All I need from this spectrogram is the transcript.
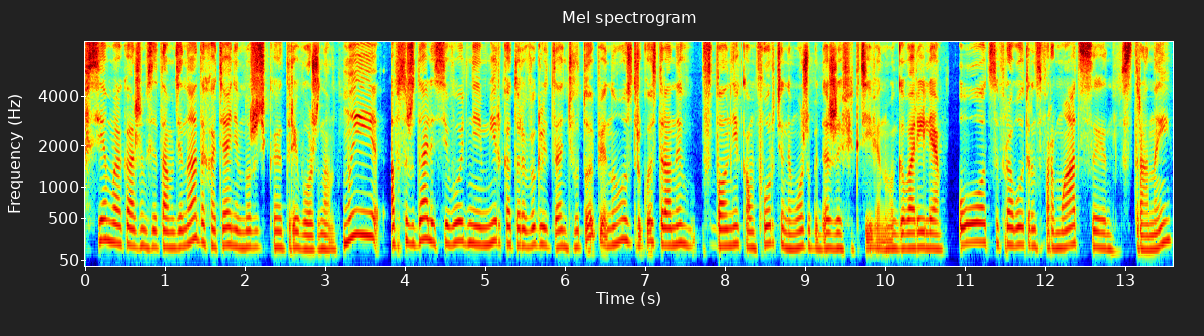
все мы окажемся там, где надо, хотя и немножечко тревожно. Мы обсуждали сегодня мир, который выглядит антиутопией, но, с другой стороны, вполне комфортен и, может быть, даже эффективен. Мы говорили о цифровой трансформации страны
